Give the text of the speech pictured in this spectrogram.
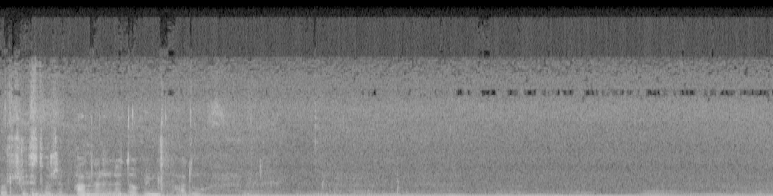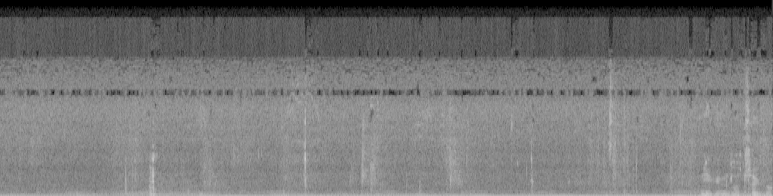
Najgorsze jest to, że panel LEDowy mi padł. Nie wiem dlaczego.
